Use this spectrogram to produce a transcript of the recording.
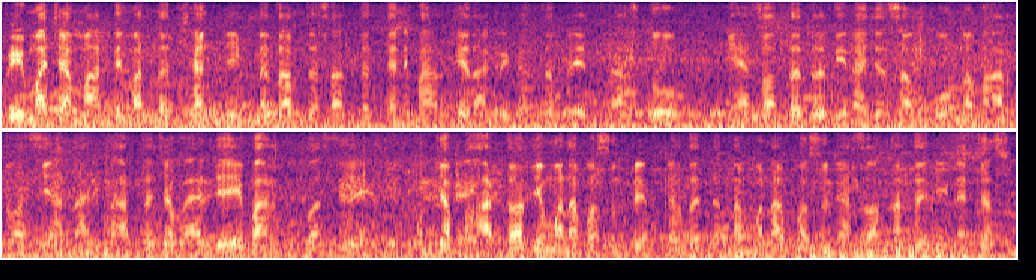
प्रेमाच्या माध्यमातून झंग जिंकण्याचा आमचा सातत्याने भारतीय नागरिकांचा प्रयत्न असतो. मी या स्वातंत्र्य दिनाच्या संपूर्ण भारतवासियांना आणि भारताच्या बाहेर जे भारतवासी आहे आमच्या भारतावर जे मनापासून प्रेम करतात त्यांना मनापासून या स्वातंत्र्य दिनाच्या शु-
